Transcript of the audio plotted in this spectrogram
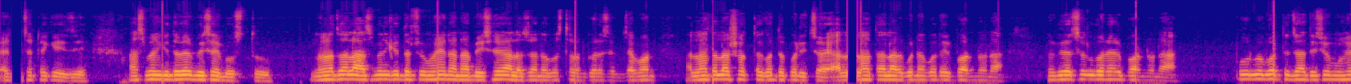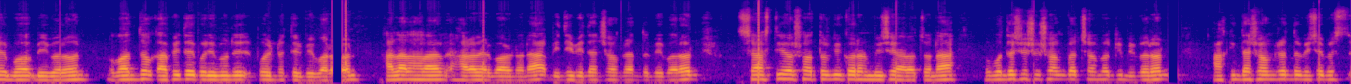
অ্যান্সারটাকে এই যে কিতাবের বিষয়বস্তু। আল্লাহ আসমানি কিতাব সমূহে নানা বিষয়ে আলোচনা উপস্থাপন করেছেন। যেমন, আল্লাহ তাআলার সত্যগত পরিচয়, আল্লাহ তালার গুণাবলীর বর্ণনা, নবী বর্ণনা পূর্ববর্তী জাতিসমূহের বিবরণ, অবাধ্য কাফিরদের পরিণতির বিবরণ, হালাল হারাম হারামের বর্ণনা, বিধিবিধান সংক্রান্ত বিবরণ, শাস্তি ও সতর্কীকরণ বিষয়ে আলোচনা উপদেশ ও সুসংবাদ সম্পর্কে বিবরণ, আকিদা সংক্রান্ত বিষয়বস্তু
